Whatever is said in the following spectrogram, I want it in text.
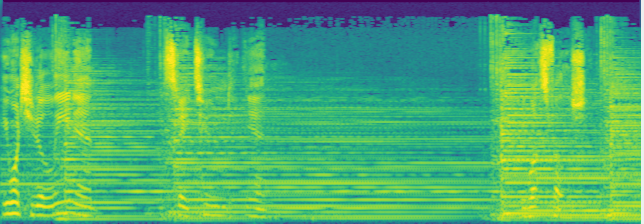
He wants you to lean in and stay tuned in. He wants fellowship.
